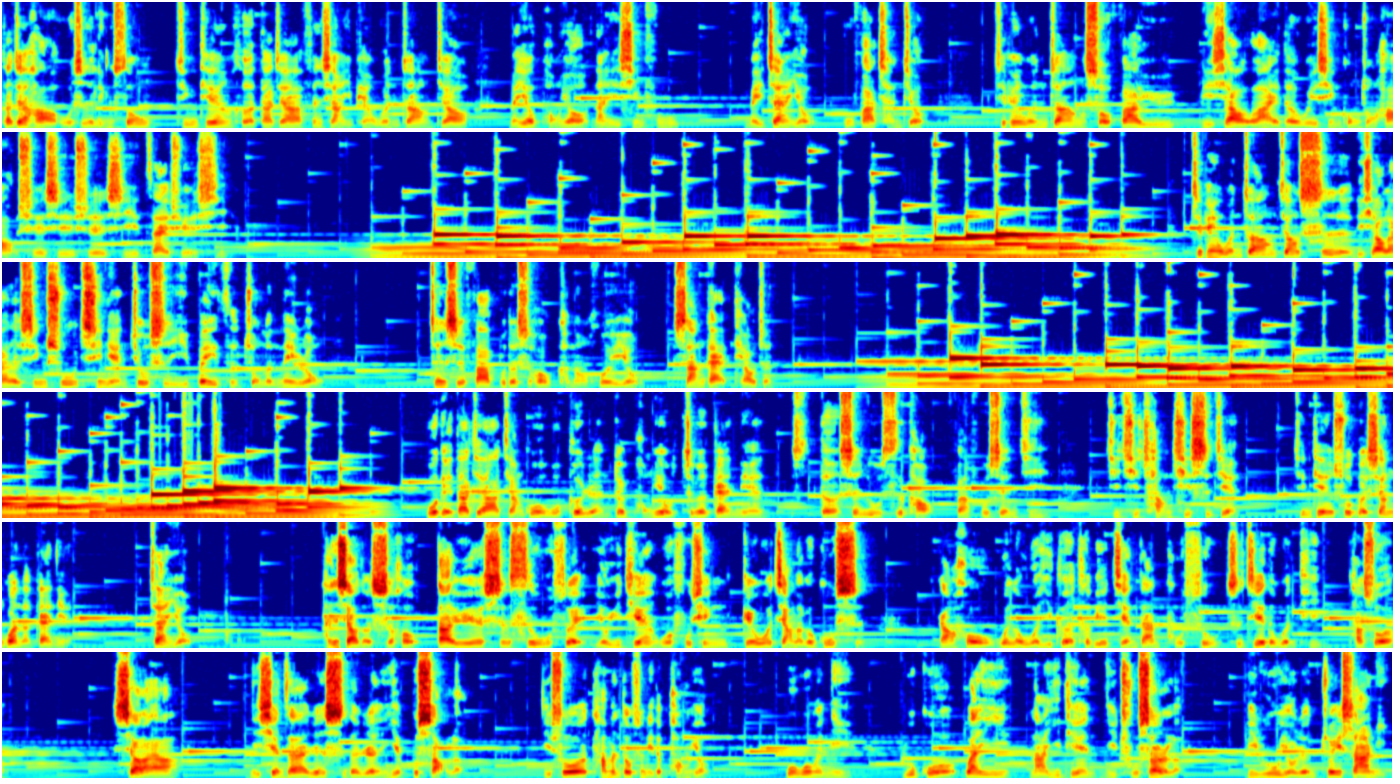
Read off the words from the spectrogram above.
大家好，我是林松，今天和大家分享一篇文章，叫《没有朋友难以幸福，没战友无法成就》。这篇文章首发于李笑来的微信公众号“学习学习再学习”。这篇文章将是李笑来的新书《七年就是一辈子》中的内容。正式发布的时候可能会有删改调整。大家讲过我个人对朋友这个概念的深入思考、反复升级及其长期实践。今天说个相关的概念，战友。很小的时候，大约十四五岁，有一天，我父亲给我讲了个故事，然后问了我一个特别简单、朴素、直接的问题。他说：“笑来啊，你现在认识的人也不少了，你说他们都是你的朋友。我问问你，如果万一哪一天你出事儿了，比如有人追杀你。”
